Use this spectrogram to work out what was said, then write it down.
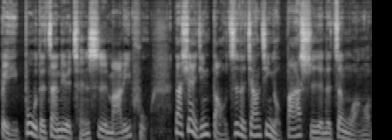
北部的战略城市马里普。那现在已经导致了将近有八十人的阵亡哦。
